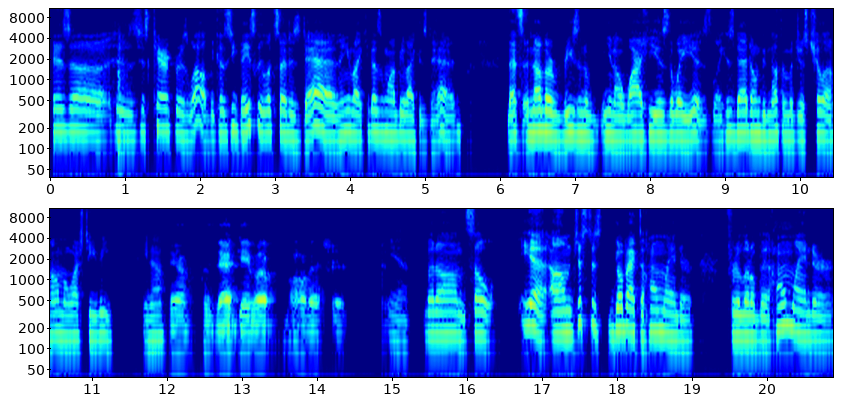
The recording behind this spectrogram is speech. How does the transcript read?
his uh his his character as well because he basically looks at his dad and he like he doesn't want to be like his dad. That's another reason of you know why he is the way he is. Like his dad don't do nothing but just chill at home and watch TV. You know. Yeah, his dad gave up all that shit. Yeah, but um, so yeah, um, just to go back to Homelander for a little bit. Homelander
